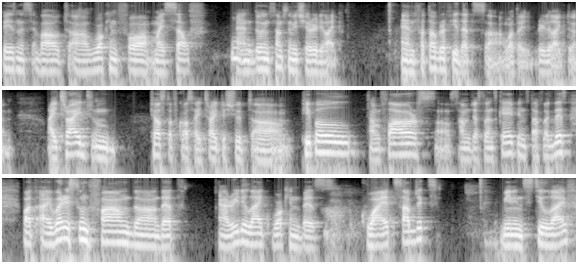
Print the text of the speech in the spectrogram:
business, about uh, working for myself and doing something which I really like. And photography, that's uh, what I really like doing. I tried, um, first, of course, I tried to shoot um, people, some flowers, uh, some just landscaping, stuff like this. But I very soon found uh, that I really like working with quiet subjects, meaning still life,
